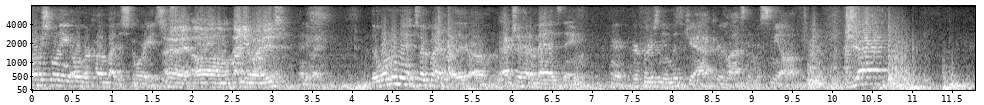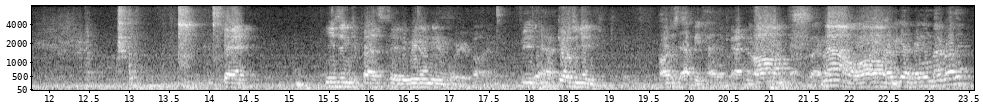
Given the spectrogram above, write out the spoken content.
emotionally overcome by the story. It's just Alright, um, anyways, Anyway, the woman that took my brother um, actually had a man's name. Her, her first name was Jack. Her last name was Smioff. Jack! Okay, he's incapacitated, we don't need to worry about him. If he Yeah. goes again, I'll just EpiPen him. Okay. Um, now, Are we um, gonna bring in my brother?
